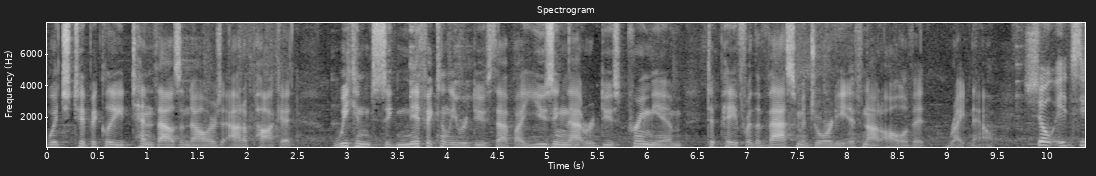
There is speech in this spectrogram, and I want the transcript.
Which typically $10,000 out of pocket we can significantly reduce that by using that reduced premium to pay for the vast majority, if not all of it, right now. So it's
